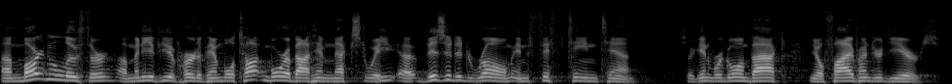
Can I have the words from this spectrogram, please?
Uh, Martin Luther, uh, many of you have heard of him. We'll talk more about him next week. He uh, visited Rome in 1510. So again, we're going back, you know, 500 years.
